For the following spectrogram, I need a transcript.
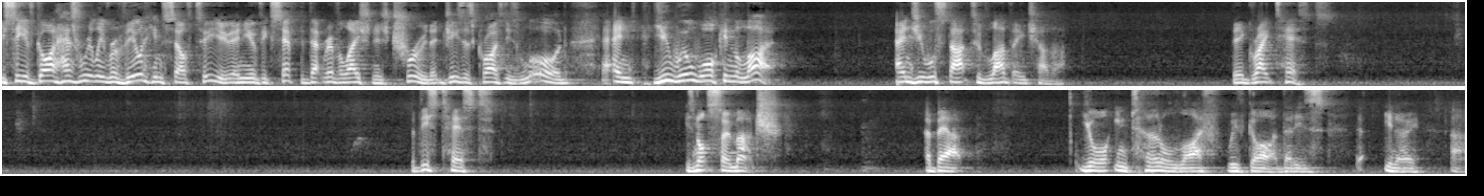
You see, if God has really revealed himself to you and you've accepted that revelation is true, that Jesus Christ is Lord, and you will walk in the light and you will start to love each other. They're great tests. But this test is not so much about your internal life with God. That is, you know, uh,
